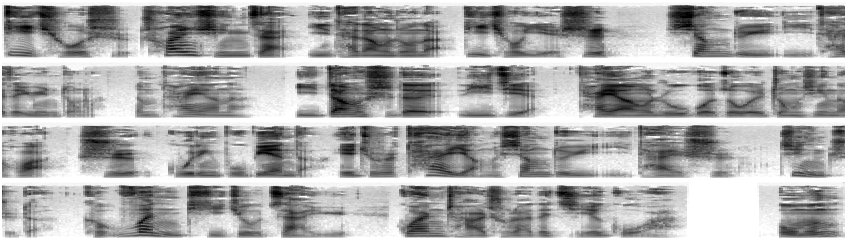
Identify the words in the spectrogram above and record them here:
地球是穿行在以太当中的，地球也是相对于以太在运动了。那么太阳呢？以当时的理解，太阳如果作为中心的话是固定不变的，也就是太阳相对于以太是静止的。可问题就在于观察出来的结果啊，我们。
